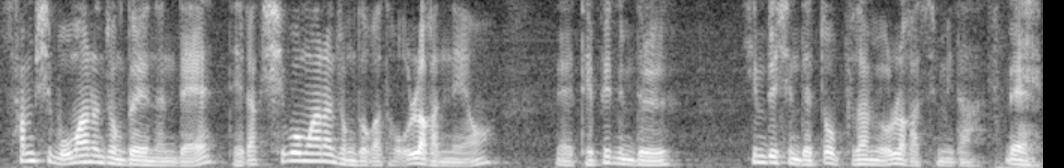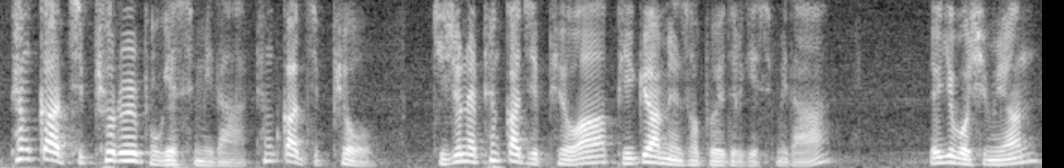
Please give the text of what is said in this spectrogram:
35만 원 정도였는데 대략 15만 원 정도가 더 올라갔네요. 네, 대표님들 힘드신데 또 부담이 올라갔습니다. 네, 평가 지표를 보겠습니다. 평가 지표. 기존의 평가 지표와 비교하면서 보여드리겠습니다. 여기 보시면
